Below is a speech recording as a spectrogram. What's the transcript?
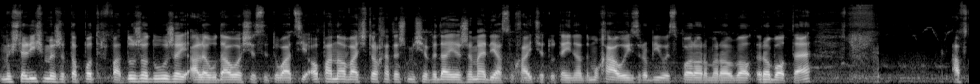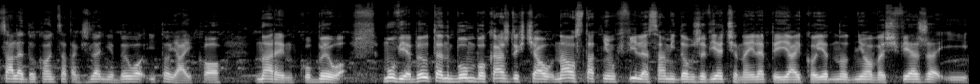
Myśleliśmy, że to potrwa dużo dłużej, ale udało się sytuację opanować. Trochę też mi się wydaje, że media, słuchajcie, tutaj nadmuchały i zrobiły sporą robo- robotę. A wcale do końca tak źle nie było i to jajko na rynku było. Mówię, był ten boom, bo każdy chciał na ostatnią chwilę, sami dobrze wiecie, najlepiej jajko jednodniowe, świeże i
